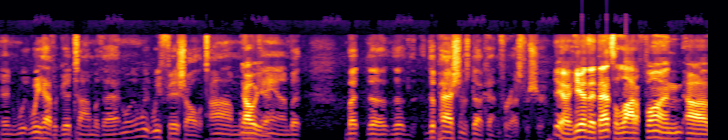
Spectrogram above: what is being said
and we, we have a good time with that. And we, we fish all the time. when Oh, we yeah. can, but but the the the passion's duck hunting for us for sure. Yeah, I hear that that's a lot of fun. Uh,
